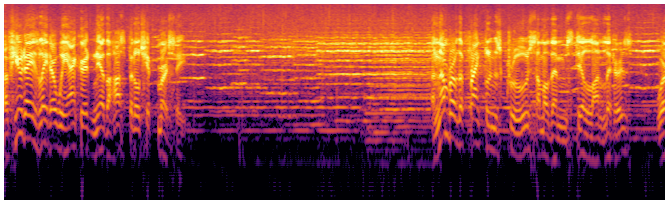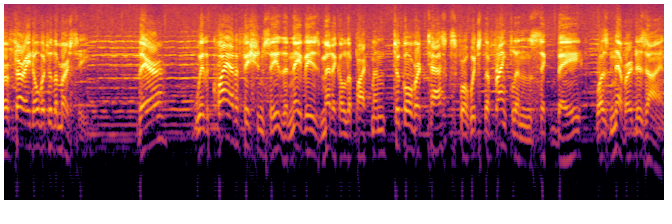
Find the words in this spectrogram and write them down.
A few days later, we anchored near the hospital ship Mercy. A number of the Franklin's crew, some of them still on litters, were ferried over to the Mercy. There, with quiet efficiency, the Navy's medical department took over tasks for which the Franklin's sick bay was never designed.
